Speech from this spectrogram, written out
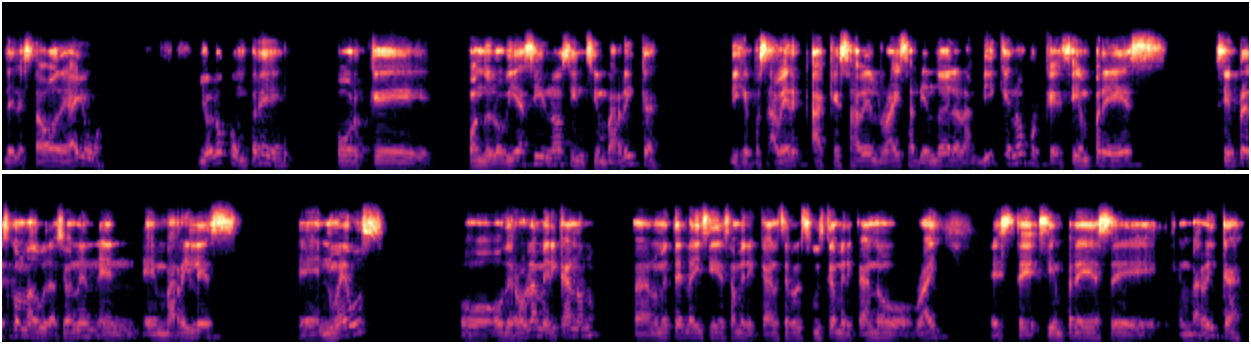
del estado de Iowa. Yo lo compré porque cuando lo vi así, ¿no? Sin, sin barrica, dije, pues a ver a qué sabe el rye saliendo del alambique, ¿no? Porque siempre es, siempre es con maduración en, en, barriles eh, nuevos o, de rol americano, ¿no? para no meterla ahí si es americano, si es whisky americano o rye, este, siempre es eh, en barrica.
